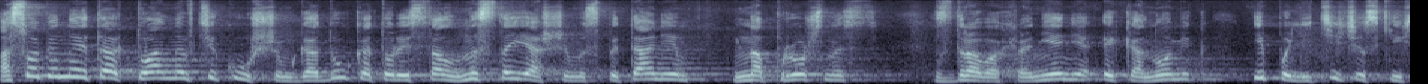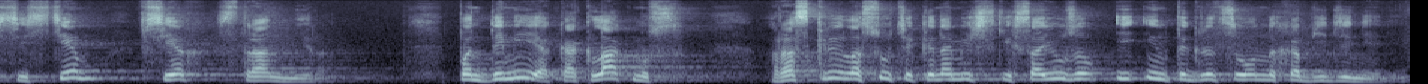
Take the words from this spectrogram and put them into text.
Особенно это актуально в текущем году, который стал настоящим испытанием на прочность здравоохранения, экономик и политических систем всех стран мира. Пандемия, как лакмус, раскрыла суть экономических союзов и интеграционных объединений.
